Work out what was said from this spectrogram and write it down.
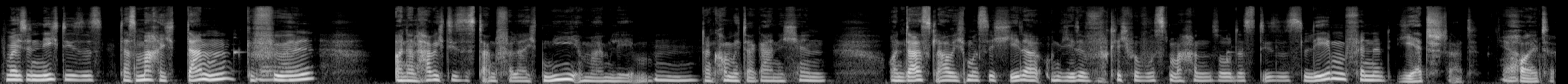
Ich möchte nicht dieses, das mache ich dann Gefühl. Und dann habe ich dieses dann vielleicht nie in meinem Leben. Mhm. Dann komme ich da gar nicht hin. Und das, glaube ich, muss sich jeder und jede wirklich bewusst machen, so dass dieses Leben findet jetzt statt. Ja. Heute.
